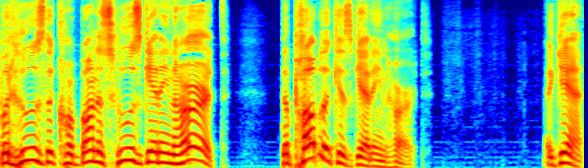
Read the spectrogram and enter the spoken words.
But who's the korbanos? Who's getting hurt? The public is getting hurt. Again,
